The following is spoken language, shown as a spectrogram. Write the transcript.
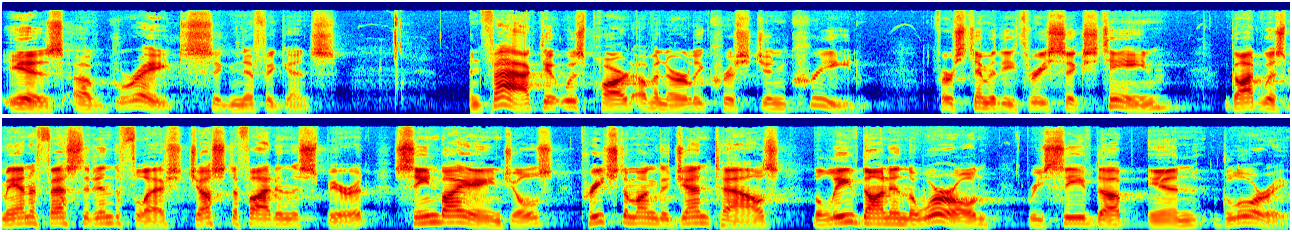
is of great significance. In fact, it was part of an early Christian creed. 1 Timothy 3:16, God was manifested in the flesh, justified in the spirit, seen by angels, preached among the Gentiles, believed on in the world, received up in glory.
